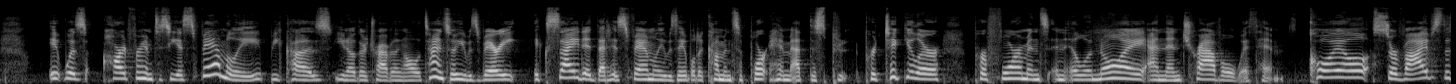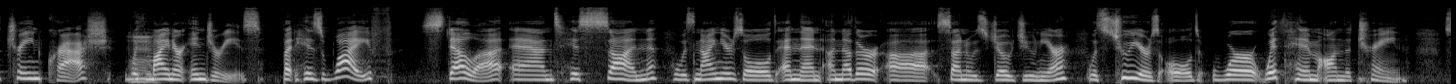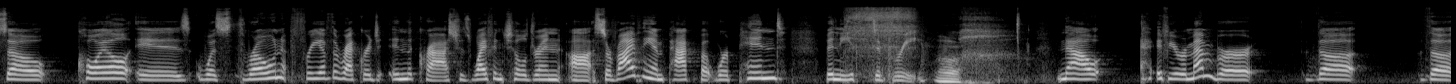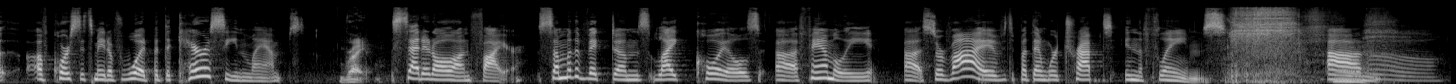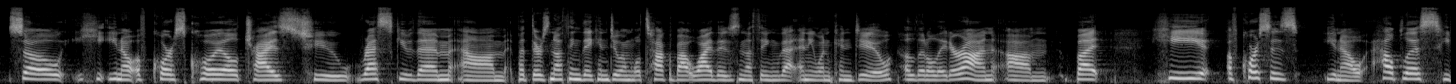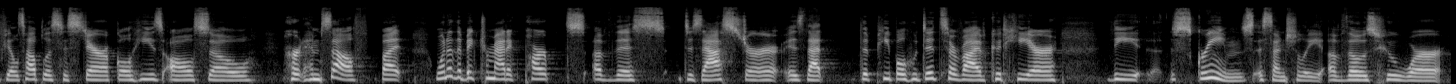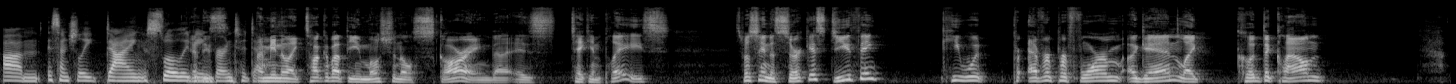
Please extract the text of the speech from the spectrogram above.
it was hard for him to see his family because, you know, they're traveling all the time. So he was very excited that his family was able to come and support him at this p- particular performance in Illinois and then travel with him. Coyle survives the train crash with minor injuries, but his wife, Stella and his son, who was nine years old, and then another uh, son who was Joe Jr., was two years old, were with him on the train. So Coyle is was thrown free of the wreckage in the crash. His wife and children uh, survived the impact, but were pinned beneath debris. Now, if you remember, the the of course it's made of wood, but the kerosene lamps Right. set it all on fire. Some of the victims, like Coyle's uh, family, uh, survived, but then were trapped in the flames. Um, So he, you know, of course, Coyle tries to rescue them, um, but there's nothing they can do, and we'll talk about why there's nothing that anyone can do a little later on. Um, but he, of course, is you know helpless. He feels helpless, hysterical. He's also hurt himself. But one of the big traumatic parts of this disaster is that the people who did survive could hear the screams essentially of those who were um, essentially dying, slowly Yeah, being these- burned to death. I mean, like, talk about the emotional scarring that is taking place, especially in the circus. Do you think he would ever perform again? Like, could the clown?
